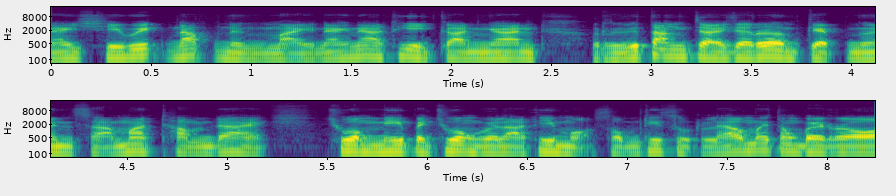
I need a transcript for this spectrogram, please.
ในชีวิต นับหนึ่งใหม่ในหน้าที่การงาน หรือตั้งใจจะเริ่มเก็บเงินสามารถทำได้ ช่วงนี้เป็นช่วงเวลาที่เหมาะสมที่สุดแล้วไม่ต้องไปรอ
